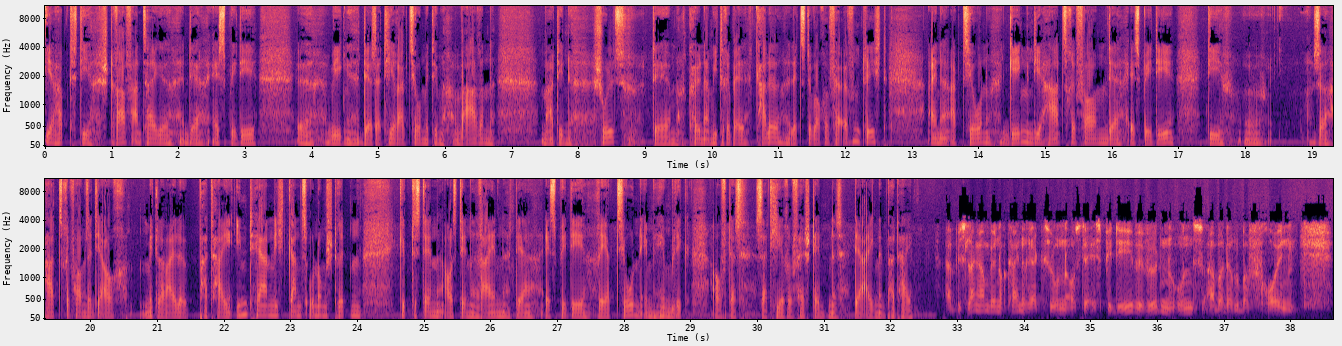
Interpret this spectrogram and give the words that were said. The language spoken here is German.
Ihr habt die Strafanzeige der SPD äh, wegen der Satireaktion mit dem wahren Martin Schulz, dem Kölner Mietrebell Kalle, letzte Woche veröffentlicht. Eine Aktion gegen die Harzreform der SPD, die äh, diese Harzreformen sind ja auch mittlerweile parteiintern nicht ganz unumstritten. Gibt es denn aus den Reihen der SPD Reaktionen im Hinblick auf das Satireverständnis der eigenen Partei? Äh, bislang haben wir noch keine Reaktionen aus der SPD. Wir würden uns aber darüber freuen.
